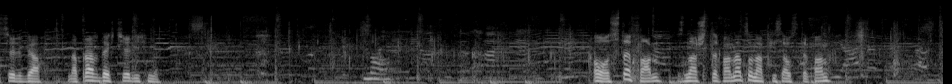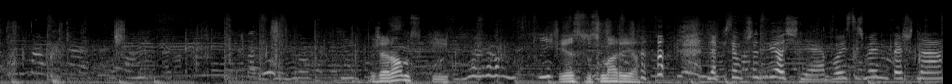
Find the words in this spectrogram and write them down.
Sylwia, naprawdę chcieliśmy. no, O, Stefan. Znasz Stefana? Co napisał Stefan? Żeromski. Żeromski Jezus Maria. napisał przedwiośnie, bo jesteśmy też na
